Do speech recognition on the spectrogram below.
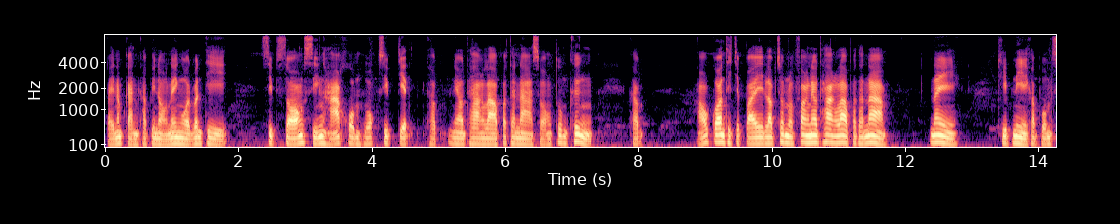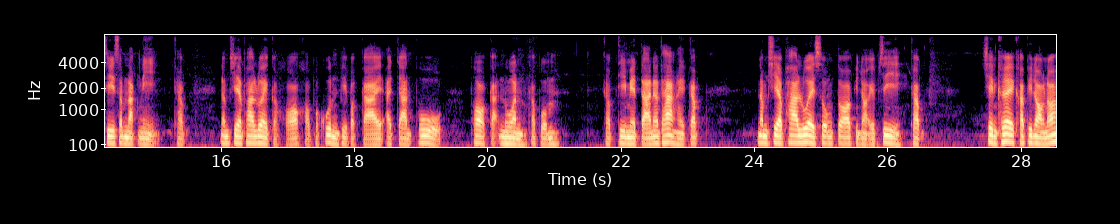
ไปน้ำกันครับพี่น้องในงวดวันที่ 12 สิงหาคม 67 ครับ แนวทางลาวพัฒนา 2 ทุ่มครึ่งครับ เอาก่อนที่จะไปรับชมรับฟังแนวทางลาวพัฒนาในคลิปนี้ครับผมซีสำนักนี้ครับน้ำเชียร์ผ้ารวยก็ขอขอบพระคุณพี่ประกายอาจารย์ผู้พ่อกะนวลครับผมครับที่เมตตาแนวทางให้กับน้ำเชียร์ผ้ารวยทรงต่อพี่น้องเอฟซีครับเช่นเคยครับพี่น้องเนาะ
